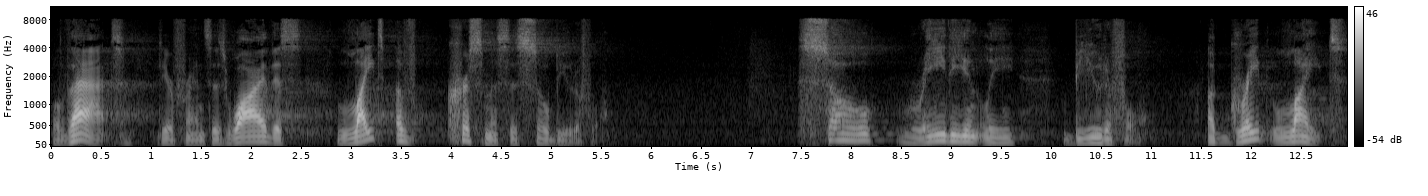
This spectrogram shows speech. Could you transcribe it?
Well, that dear friends, is why this light of Christmas is so beautiful. So radiantly beautiful. A great light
